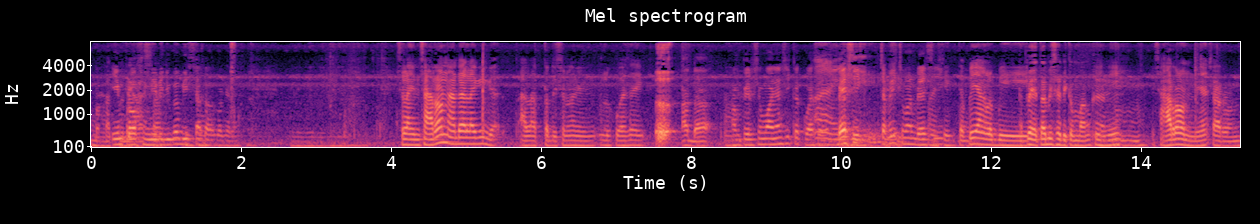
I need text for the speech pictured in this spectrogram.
bakat improv sendiri juga bisa kalau pakai rasa. selain saron ada lagi nggak alat tradisional yang lu kuasai Ada hampir semuanya sih kekuasaan. Ah, Basic, iya. tapi cuman basic. Masih, tapi yang lebih tapi eta bisa dikembangkan ini saron ya Saron.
